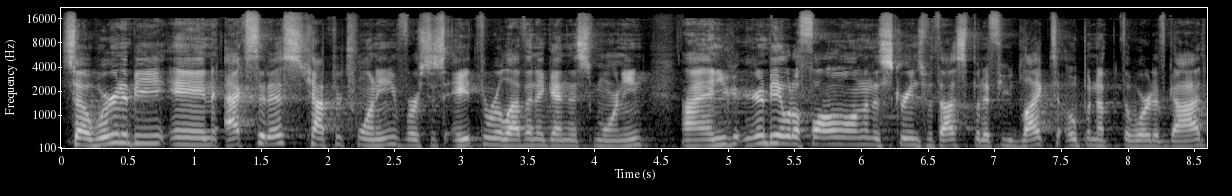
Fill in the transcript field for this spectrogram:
So we're going to be in Exodus chapter 20, verses 8 through 11 again this morning. Uh, and you're going to be able to follow along on the screens with us. But if you'd like to open up the Word of God,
